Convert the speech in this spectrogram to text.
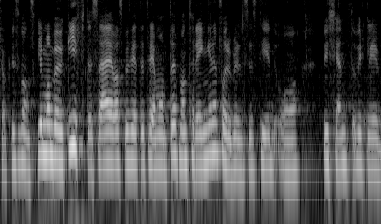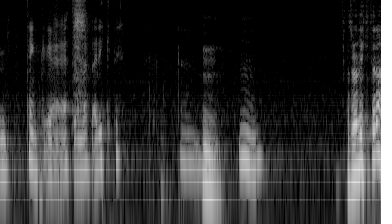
praktisk vanskelig. Man bør jo ikke gifte seg hva skal si, etter tre måneder. Man trenger en forberedelsestid og bli kjent og virkelig tenke etter om dette er riktig. Mm. Jeg tror det er viktig. det.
